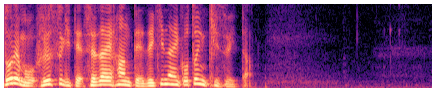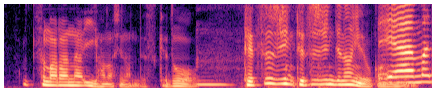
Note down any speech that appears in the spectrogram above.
どれも古すぎて世代判定できないことに気づいたつまらない話なんですけど、鉄人鉄人って何でかいやーまあ28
